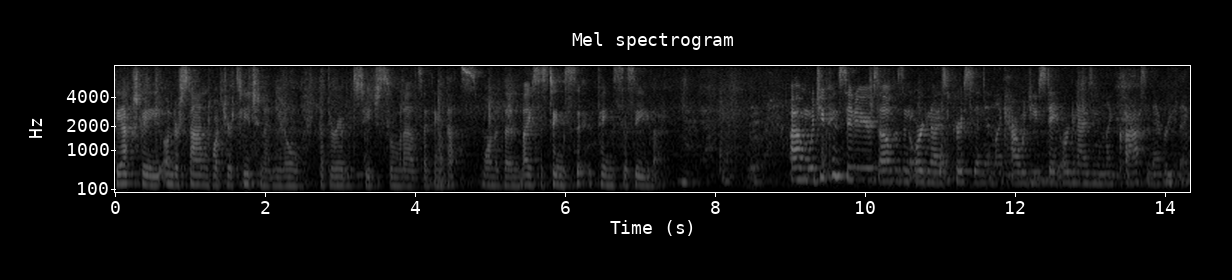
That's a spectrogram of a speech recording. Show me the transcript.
they actually understand what you're teaching and you know that they're able to teach someone else, I think that's one of the nicest things things to see. Like. Um, would you consider yourself as an organized person, and like how would you stay organized in like class and everything?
